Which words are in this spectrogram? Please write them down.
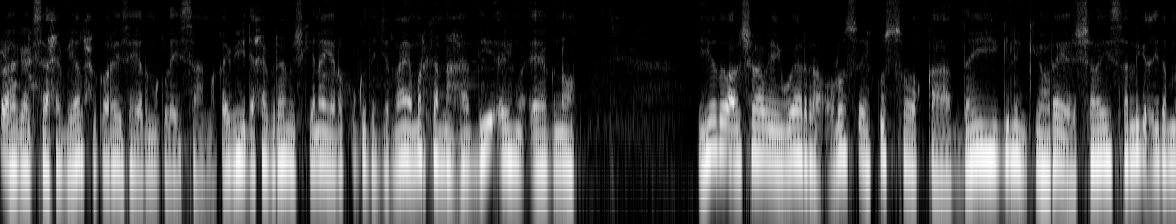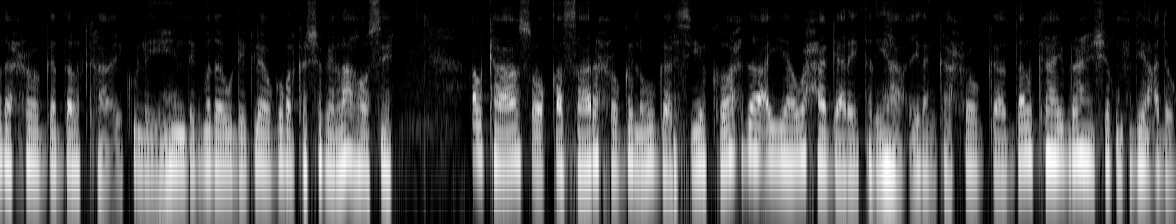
Hagaag saaxiibayaal xog horeysa ayaad maqlaysaan. Qeybihii dhexe barnaamijkeena ayaanu ku guda jirnay markana haddii aynu eegno iyadoo al-shabaab ay weerar culus ay ku soo qaaday gelinkii hore ee shalay saldhig ciidamada xooga dalka ay ku leeyihiin degmada udheegle oo gobolka shabeellaha hoose. Halkaas oo khasaare xoogan lagu gaarsiiyey kooxda ayaa waxaa gaaray taliyaha ciidanka xooga dalka ibraahim sheekh muxudiin cadow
